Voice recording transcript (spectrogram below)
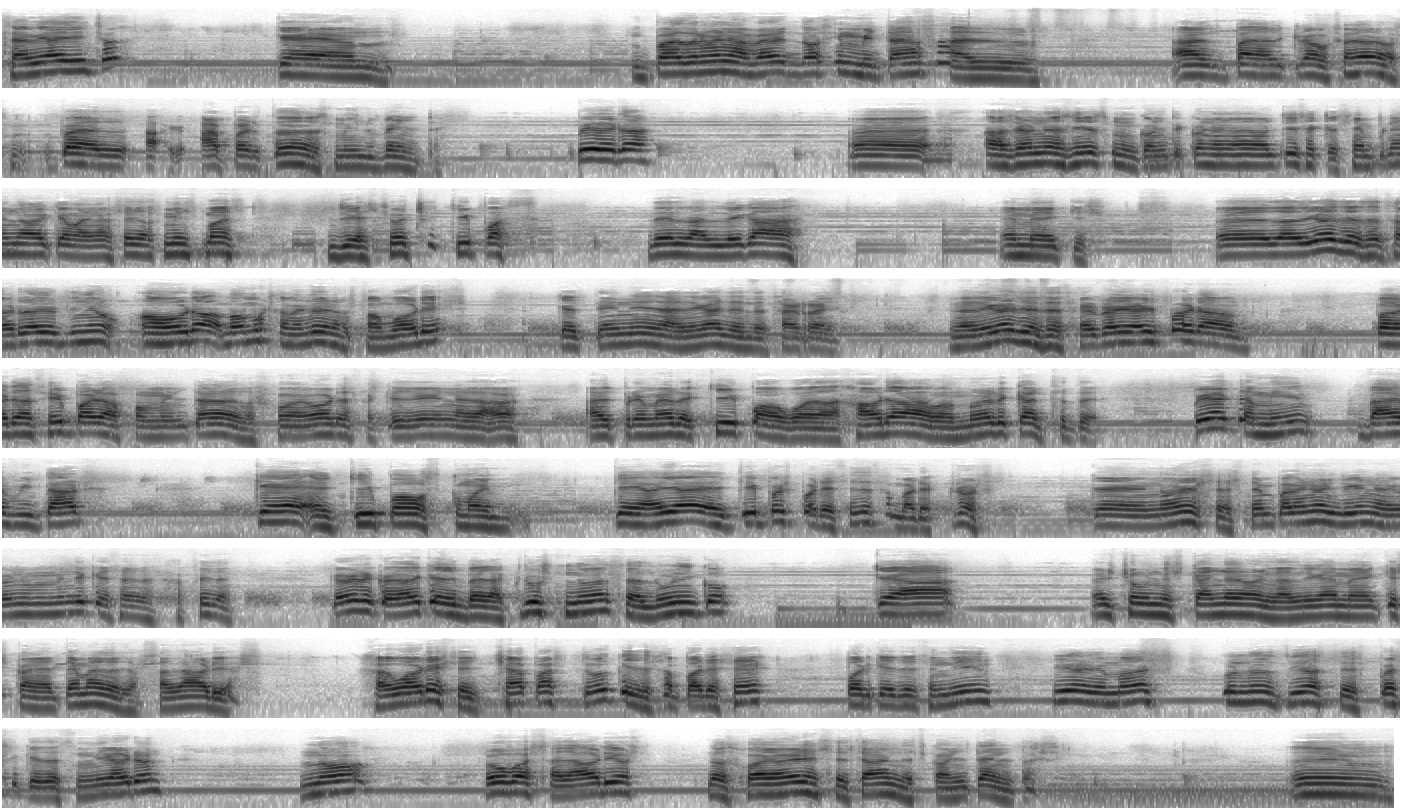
Se había dicho que um, podrán haber dos invitados al al, para el clausura para el apertura 2020. Pero eh, hace unos días me encontré con una noticia que siempre no que van a ser los mismos 18 equipos de la Liga MX. Eh, la Liga de Desarrollo tiene ahora vamos a ver los favores que tiene la Liga de Desarrollo. La liga de desarrollo es para, para así para fomentar a los jugadores a que lleguen al primer equipo, a Guadalajara, a América, etc. Pero también va a evitar que equipos como que haya equipos parecidos a Veracruz que no les estén pagando y lleguen en algún momento que se les afilen. Quiero recordar que el Veracruz no es el único que ha hecho un escándalo en la Liga MX con el tema de los salarios. Jaguares de Chiapas tuvo que desaparecer porque descendieron y además unos días después de que descendieron no hubo salarios, los jugadores estaban descontentos. Eh,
